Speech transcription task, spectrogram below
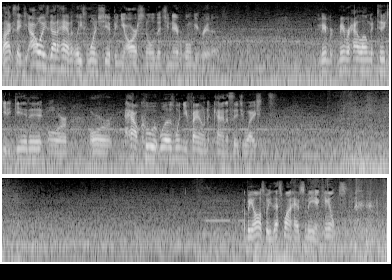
Like I said, you always got to have at least one ship in your arsenal that you're never going to get rid of. Remember, remember how long it took you to get it, or, or how cool it was when you found it, kind of situations. I'll be honest with you, that's why I have so many accounts.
